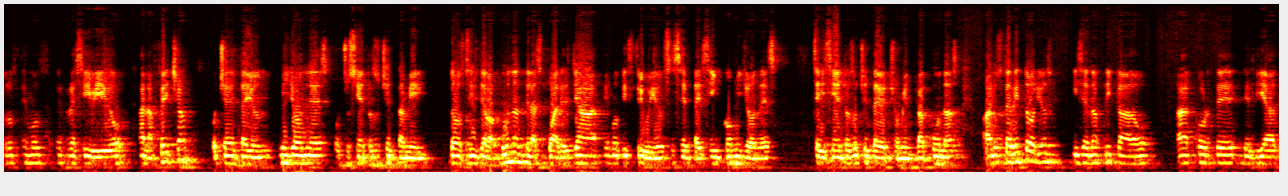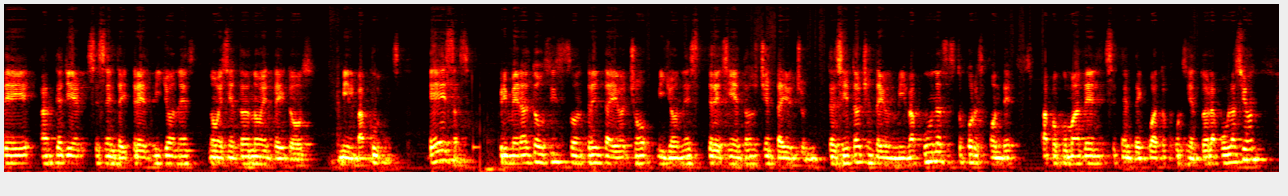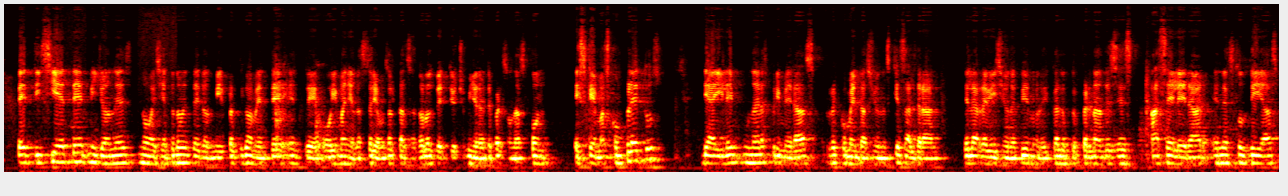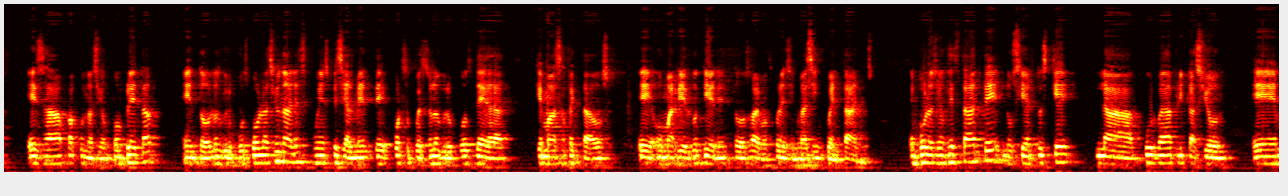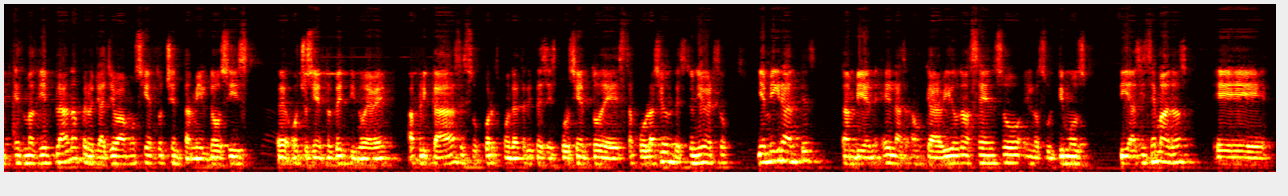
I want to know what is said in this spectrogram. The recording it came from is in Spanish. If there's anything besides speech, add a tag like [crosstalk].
Nosotros hemos recibido a la fecha 81 millones 880 mil dosis de vacunas, de las cuales ya hemos distribuido 65 millones 688 mil vacunas a los territorios y se han aplicado a corte del día de anteayer 63 millones 992 mil vacunas. De esas, primeras dosis son 38 millones 388 381 mil vacunas. Esto corresponde a poco más del 74% de la población. 27 millones 992 mil prácticamente entre hoy y mañana estaríamos alcanzando los 28 millones de personas con esquemas completos. De ahí una de las primeras recomendaciones que saldrán de la revisión epidemiológica del doctor Fernández es acelerar en estos días esa vacunación completa en todos los grupos poblacionales, muy especialmente, por supuesto, en los grupos de edad que más afectados eh, o más riesgo tienen, todos sabemos por encima de 50 años. En población gestante, lo cierto es que la curva de aplicación eh, es más bien plana, pero ya llevamos 180 mil dosis, 829 eh, aplicadas, eso corresponde al 36% de esta población, de este universo. Y en migrantes, también, aunque ha habido un ascenso en los últimos días y semanas, eh,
